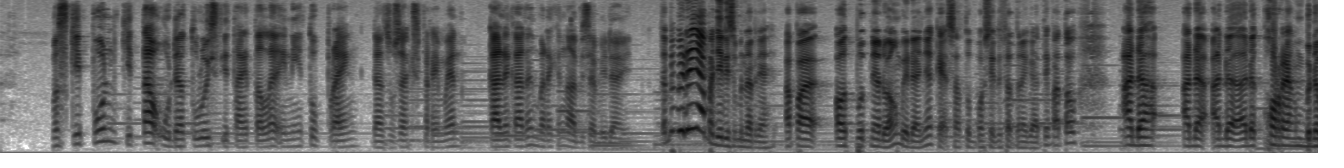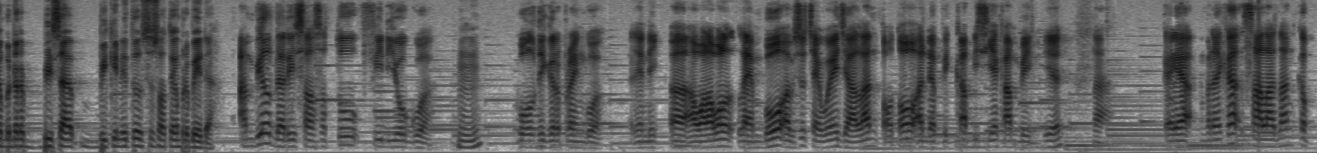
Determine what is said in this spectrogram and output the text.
meskipun kita udah tulis di title-nya ini tuh prank dan sosial eksperimen kadang-kadang mereka nggak bisa bedain Tapi bedanya apa jadi sebenarnya? Apa outputnya doang bedanya kayak satu positif satu negatif atau ada ada ada ada core yang benar-benar bisa bikin itu sesuatu yang berbeda? ambil dari salah satu video gue Hmm? gold digger prank gue yang di- eh, awal-awal Lambo abis itu ceweknya jalan toto ada pickup isinya kambing Iya. kayak mereka salah nangkep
